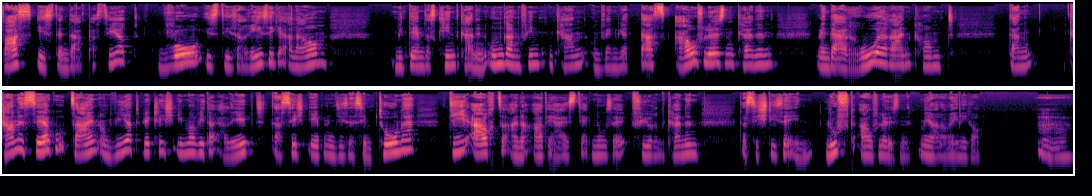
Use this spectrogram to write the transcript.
was ist denn da passiert? Wo ist dieser riesige Alarm, mit dem das Kind keinen Umgang finden kann? Und wenn wir das auflösen können, wenn da Ruhe reinkommt, dann kann es sehr gut sein und wird wirklich immer wieder erlebt, dass sich eben diese Symptome, die auch zu einer ADHS-Diagnose führen können, dass sich diese in Luft auflösen, mehr oder weniger. Mhm.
